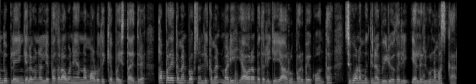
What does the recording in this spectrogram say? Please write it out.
ಒಂದು ಪ್ಲೇಯಿಂಗ್ ಎಲೆವೆನಲ್ಲಿ ಬದಲಾವಣೆಯನ್ನು ಮಾಡೋದಕ್ಕೆ ಬಯಸ್ತಾ ಇದ್ದರೆ ತಪ್ಪದೇ ಕಮೆಂಟ್ ಬಾಕ್ಸ್ನಲ್ಲಿ ಕಮೆಂಟ್ ಮಾಡಿ. ಯಾರ ಬದಲಿಗೆ ಯಾರು ಬರಬೇಕು ಅಂತ ಸಿಗೋಣ ಮುಂದಿನ ವಿಡಿಯೋದಲ್ಲಿ. ಎಲ್ಲರಿಗೂ ನಮಸ್ಕಾರ.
